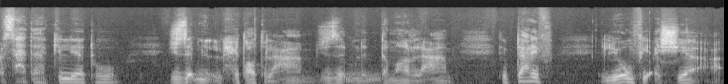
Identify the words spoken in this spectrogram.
بس هذا كلياته جزء من الانحطاط العام جزء من الدمار العام. انت بتعرف اليوم في أشياء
